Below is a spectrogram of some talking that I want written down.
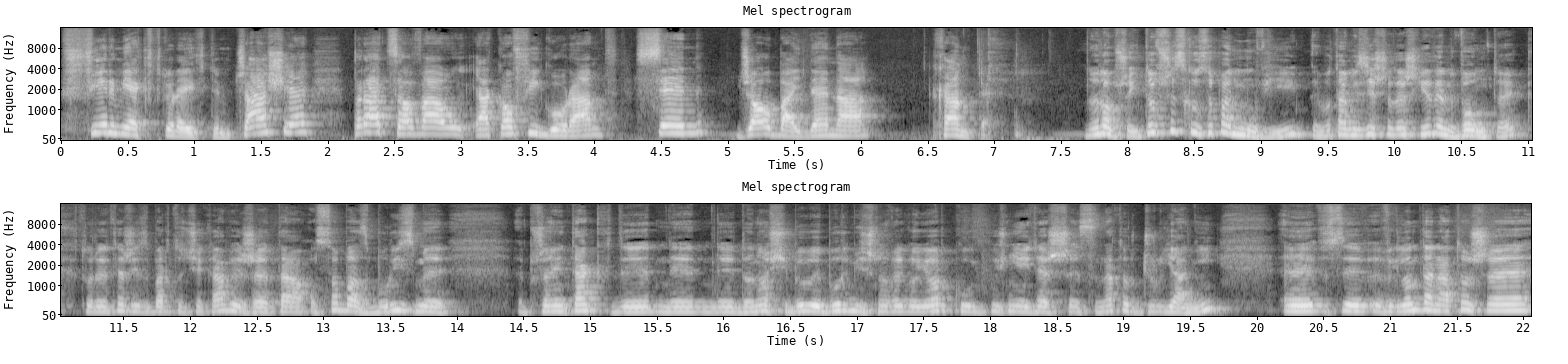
w firmie, w której w tym czasie pracował jako figurant syn Joe Bidena Hunter. No dobrze, i to wszystko, co Pan mówi, bo tam jest jeszcze też jeden wątek, który też jest bardzo ciekawy, że ta osoba z burizmy, przynajmniej tak donosi były burmistrz Nowego Jorku i później też senator Giuliani, wygląda na to, że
